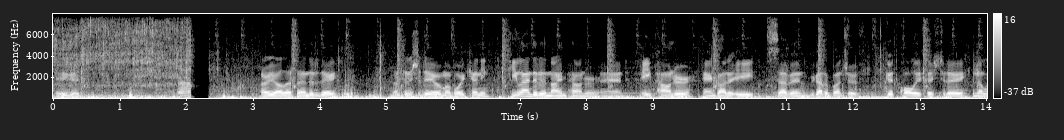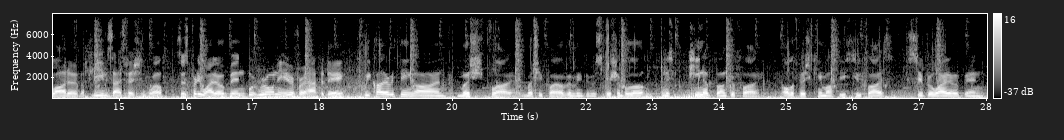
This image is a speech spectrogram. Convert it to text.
Very you're good. Alright, y'all, that's the end of the day. I finished the day with my boy Kenny. He landed a nine pounder and eight pounder and got an eight, seven. We got a bunch of good quality fish today and a lot of medium sized fish as well. So it's pretty wide open. We're only here for half a day. We caught everything on mush fly, mushy fly. I'll have a link in the description below. And it's peanut bunker fly. All the fish came off these two flies. Super wide open.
